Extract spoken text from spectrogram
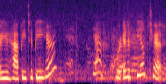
Are you happy to be here? Yeah, we're at a field trip.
